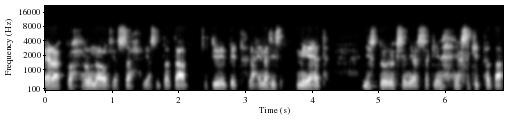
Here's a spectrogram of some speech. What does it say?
erakkorunous, jossa, jossa tota, tyypit, lähinnä siis miehet, istuu yksin jossakin, jossakin tota,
